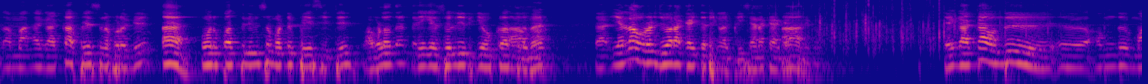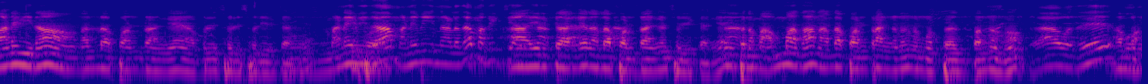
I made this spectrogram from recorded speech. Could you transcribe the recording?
நம்ம எங்க அக்கா பேசின பிறகு ஒரு பத்து நிமிஷம் மட்டும் பேசிட்டு அவ்வளவுதான் நீங்க சொல்லியிருக்கீங்க உட்கார்ந்துருவேன். எல்லாம் ஒரு ஜோரா கை தட்டிக்கலாம் ப்ளீஸ் எனக்கா கை ஆ. தட்டிக்கலாம். எங்க அக்கா வந்து வந்து மனைவி தான் நல்லா பண்றாங்க அப்படின்னு சொல்லி சொல்லியிருக்காங்க. மனைவிதான் மனைவியினாலதான் மகிழ்ச்சியா ஆ, இருக்காங்க. நல்லா பண்றாங்கன்னு சொல்லியிருக்காங்க. இப்ப நம்ம அம்மா தான் நல்லா பண்றாங்கன்னு நம்ம பண்ணணும். அதாவது. ஒரு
